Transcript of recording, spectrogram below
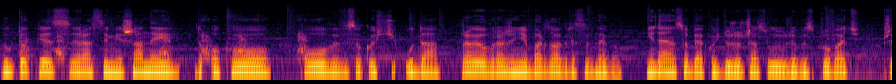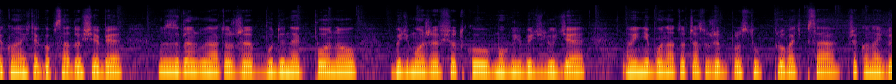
Był to pies rasy mieszanej do około połowy wysokości uda, prawie o wrażenie bardzo agresywnego. Nie dałem sobie jakoś dużo czasu, żeby spróbować przekonać tego psa do siebie, no ze względu na to, że budynek płonął, być może w środku mogli być ludzie, no i nie było na to czasu, żeby po prostu próbować psa przekonać do,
